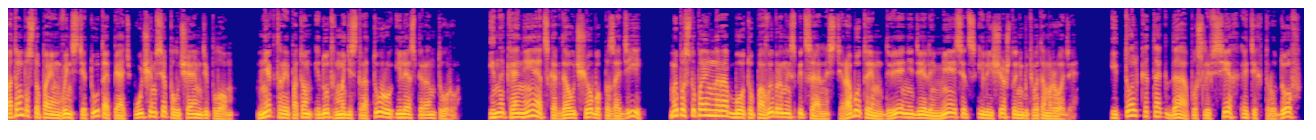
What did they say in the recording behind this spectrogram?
Потом поступаем в институт, опять учимся, получаем диплом. Некоторые потом идут в магистратуру или аспирантуру. И, наконец, когда учеба позади, мы поступаем на работу по выбранной специальности, работаем две недели, месяц или еще что-нибудь в этом роде. И только тогда, после всех этих трудов,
